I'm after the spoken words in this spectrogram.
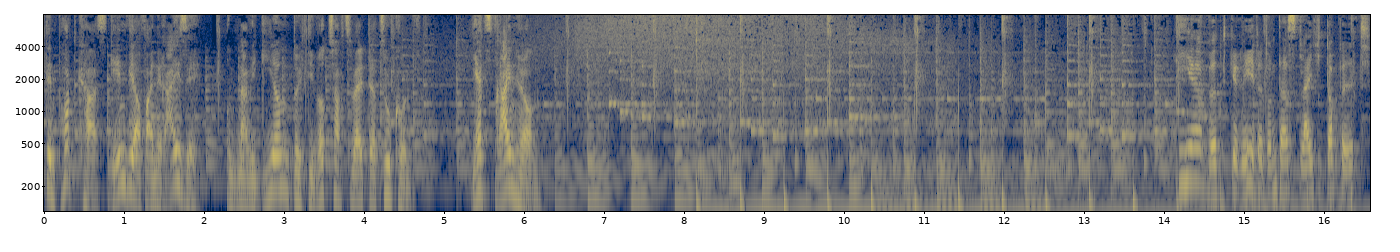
Mit dem Podcast gehen wir auf eine Reise und navigieren durch die Wirtschaftswelt der Zukunft. Jetzt reinhören! Hier wird geredet und das gleich doppelt.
